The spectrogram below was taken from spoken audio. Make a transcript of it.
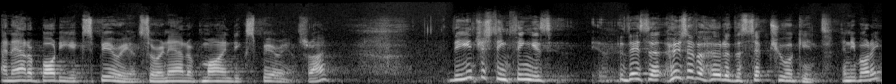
an out of body experience or an out of mind experience, right? The interesting thing is, there's a, who's ever heard of the Septuagint? Anybody?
